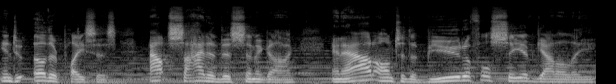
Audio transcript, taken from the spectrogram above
into other places outside of this synagogue and out onto the beautiful Sea of Galilee,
